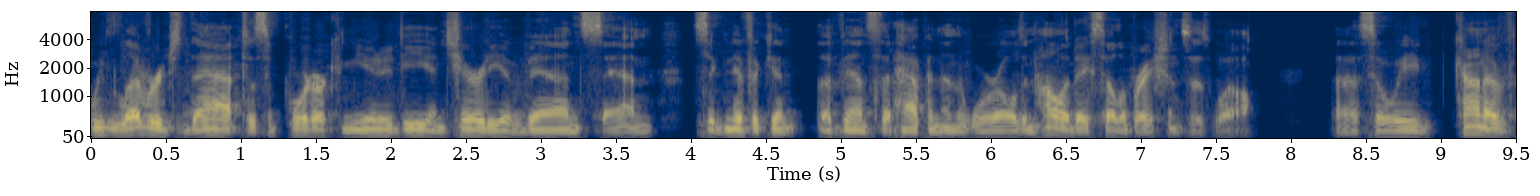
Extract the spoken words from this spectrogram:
we leverage that to support our community and charity events and significant events that happen in the world and holiday celebrations as well uh, so we kind of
